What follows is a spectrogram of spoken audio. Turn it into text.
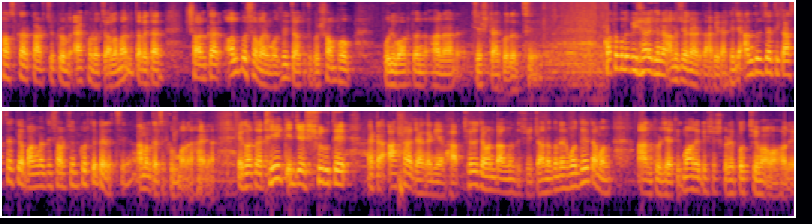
সংস্কার কার্যক্রম এখনও চলমান, তবে তার সরকার অল্প সময়ের মধ্যে যতটুকু সম্ভব পরিবর্তন আনার চেষ্টা করেছে। কতগুলো বিষয় এখানে আলোচনার দাবি রাখে? যে আন্তর্জাতিক আস্থা কেউ বাংলাদেশ অর্জন করতে পেরেছে? আমার কাছে খুব মনে হয় না। একথা ঠিক, যে শুরুতে একটা আশা জায়গা নিয়ে ভাবছিল, যেমন বাংলাদেশের জনগণের মধ্যে, তেমন আন্তর্জাতিক মহলে, বিশেষ করে পশ্চিমা মহলে।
